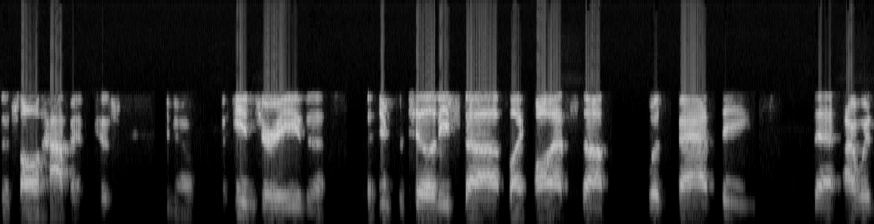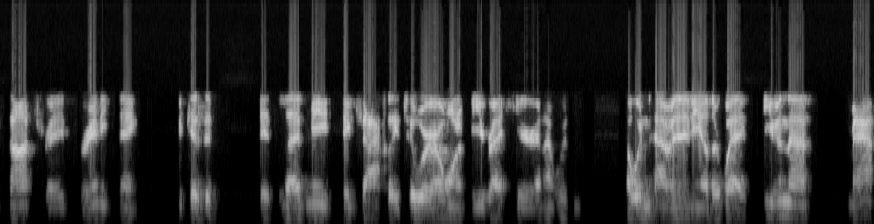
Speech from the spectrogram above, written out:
this all happened. Because, you know, the injury, the, the infertility stuff, like all that stuff was bad things that I would not trade for anything because it it led me exactly to where I want to be right here, and I wouldn't I wouldn't have it any other way. Even that map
